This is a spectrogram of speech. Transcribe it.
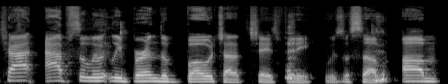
chat absolutely burned the boat. Shout out to Chase Fitty, who's a sub. Um,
